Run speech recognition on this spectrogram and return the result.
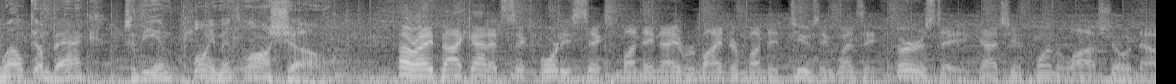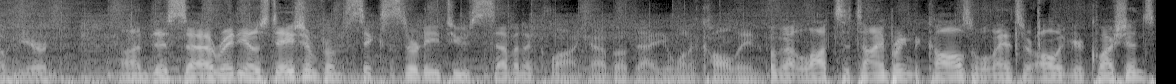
Welcome back to the Employment Law Show. All right, back at it, 646 Monday night. Reminder Monday, Tuesday, Wednesday, Thursday. Catch the Employment Law Show now here on this uh, radio station from 6.30 to 7 o'clock. How about that? You'll want to call in. We've got lots of time. Bring the calls and we'll answer all of your questions.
